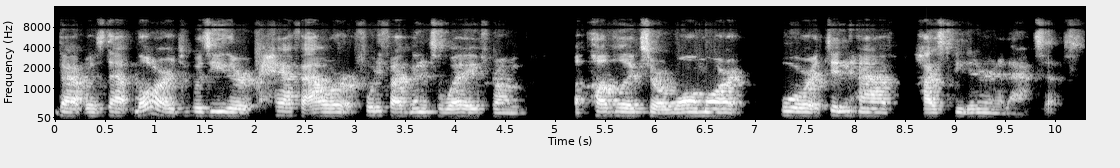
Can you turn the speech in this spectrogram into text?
that was that large was either half hour or 45 minutes away from a Publix or a Walmart, or it didn't have high-speed internet access.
